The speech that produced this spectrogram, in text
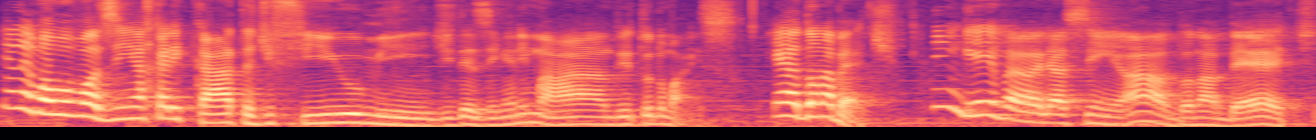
Ela é uma vovozinha caricata de filme, de desenho animado e tudo mais. É a Dona Beth. Ninguém vai olhar assim, ah, Dona Beth,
